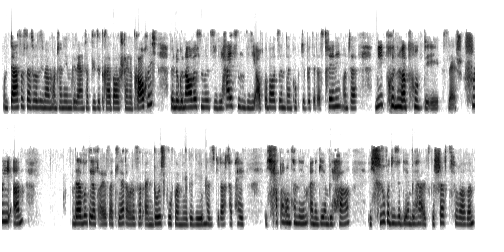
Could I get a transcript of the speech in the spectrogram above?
Und das ist das, was ich in meinem Unternehmen gelernt habe. Diese drei Bausteine brauche ich. Wenn du genau wissen willst, wie die heißen und wie die aufgebaut sind, dann guck dir bitte das Training unter mipreneur.de slash free an da wird dir das alles erklärt, aber das hat einen Durchbruch bei mir gegeben, dass ich gedacht habe, hey, ich habe ein Unternehmen, eine GmbH, ich führe diese GmbH als Geschäftsführerin,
